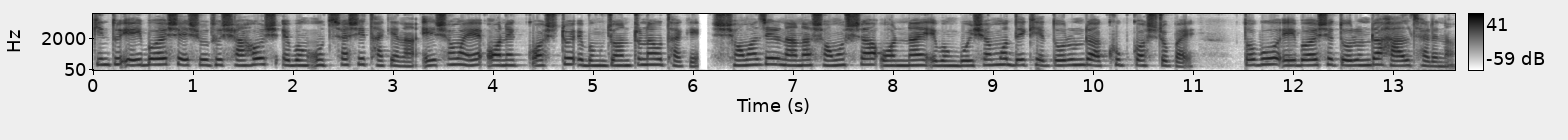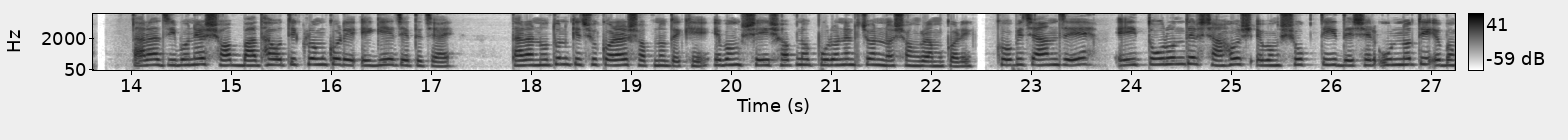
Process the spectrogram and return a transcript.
কিন্তু এই বয়সে শুধু সাহস এবং উচ্ছ্বাসই থাকে না, এ সময়ে অনেক কষ্ট এবং যন্ত্রণাও থাকে। সমাজের নানা সমস্যা, অন্যায় এবং বৈষম্য দেখে তরুণরা খুব কষ্ট পায়। তবুও এই বয়সে তরুণরা হাল ছাড়ে না। তারা জীবনের সব বাধা অতিক্রম করে এগিয়ে যেতে চায়। তারা নতুন কিছু করার স্বপ্ন দেখে এবং সেই স্বপ্ন পূরণের জন্য সংগ্রাম করে। কবি চান যে এই তরুণদের সাহস এবং শক্তি দেশের উন্নতি এবং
